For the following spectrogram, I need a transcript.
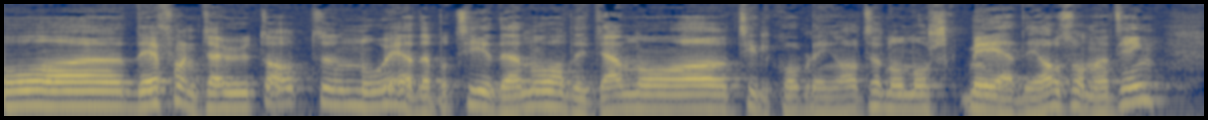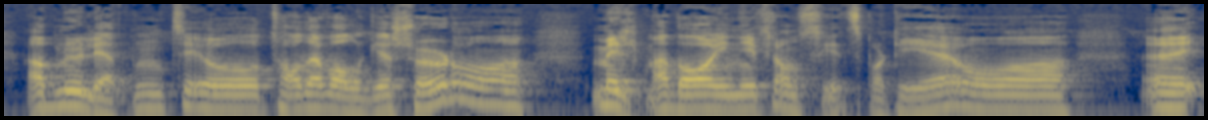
Og det fant jeg ut at nå er det på tide. Nå hadde ikke jeg noen tilkoblinger til noen norsk media og sånne ting. Jeg hadde muligheten til å ta det valget sjøl, og meldte meg da inn i Fremskrittspartiet. og eh,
